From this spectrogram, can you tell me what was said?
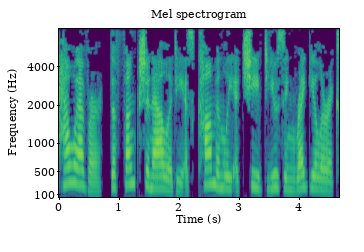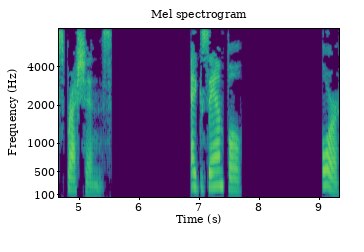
However, the functionality is commonly achieved using regular expressions. Example or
